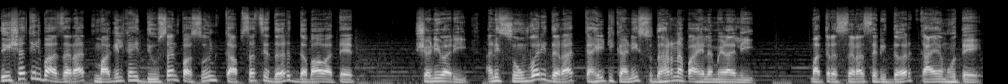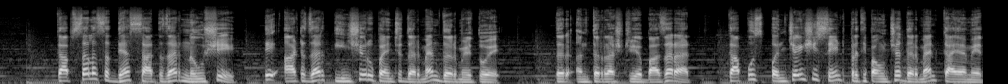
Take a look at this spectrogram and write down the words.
देशातील बाजारात मागील काही दिवसांपासून कापसाचे दर दबावात आहेत. शनिवारी आणि सोमवारी दरात काही ठिकाणी सुधारणा पाहायला मिळाली. मात्र सरासरी दर कायम होते. कापसाला सध्या सात हजार नऊशे ते आठ हजार तीनशे रुपयांच्या दरम्यान दर मिळतोय. तर आंतरराष्ट्रीय बाजारात कापूस पंच्याऐंशी सेंट प्रतिपाऊंडच्या दरम्यान कायम आहेत.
